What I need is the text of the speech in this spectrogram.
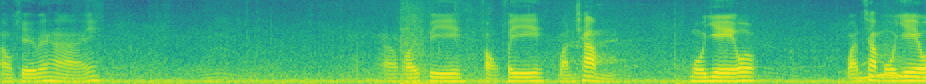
โอเคไม่หาย พอยฟรีของฟรีหวานฉ่ำโมเยลหวานฉ่ำโมเยล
